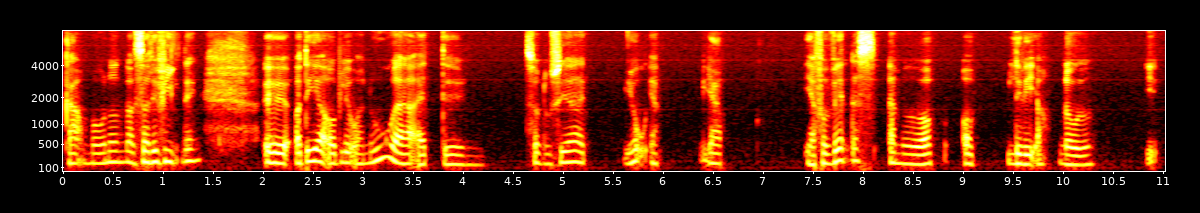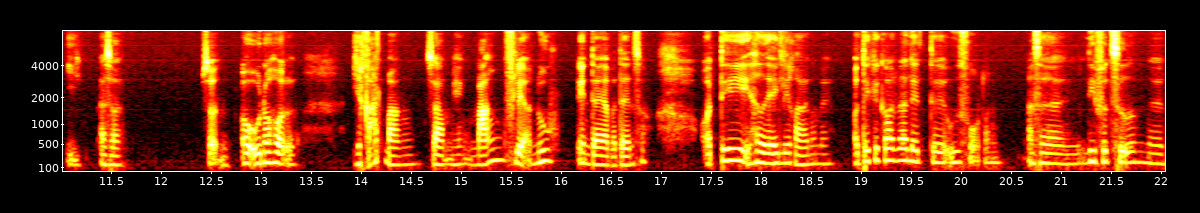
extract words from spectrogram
gang om måneden, og så er det fint, ikke? Øh, og det, jeg oplever nu, er, at, øh, som du siger, at jo, jeg, jeg, jeg forventes at møde op og levere noget i, i altså sådan, og underholde i ret mange sammenhæng. Mange flere nu, end da jeg var danser. Og det havde jeg ikke lige regnet med. Og det kan godt være lidt øh, udfordrende. Altså lige for tiden øh,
